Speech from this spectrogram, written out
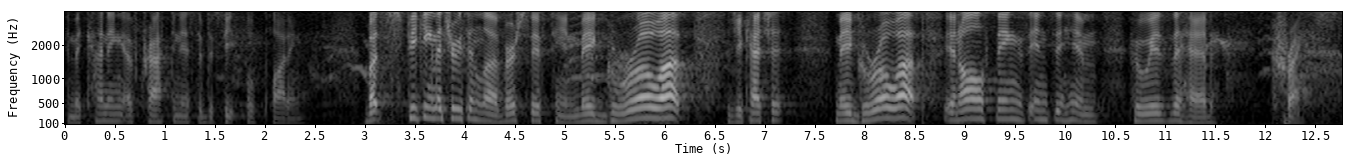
and the cunning of craftiness of deceitful plotting. But speaking the truth in love, verse 15, may grow up, did you catch it? May grow up in all things into him who is the head, Christ.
